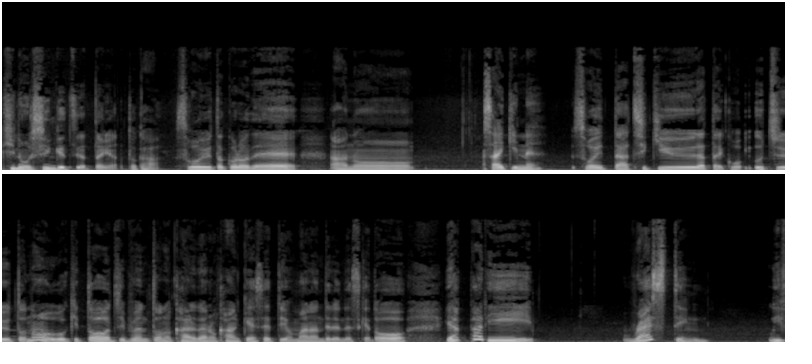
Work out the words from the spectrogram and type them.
昨日新月やったんやとか、そういうところで、あの最近ね、そういった地球だったり、こう、宇宙との動きと自分との体の関係性っていうのを学んでるんですけど、やっぱり、resting, we,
